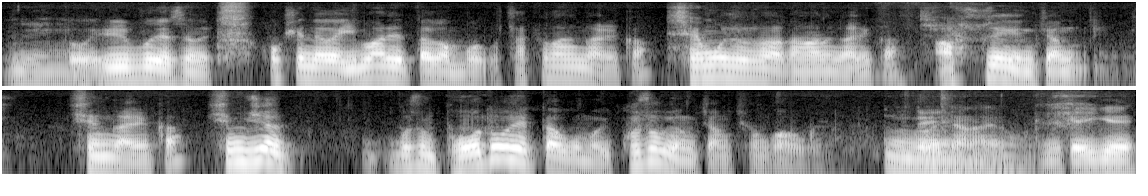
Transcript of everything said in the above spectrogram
네. 또 일부에서는 혹시 내가 이 말했다가 뭐 잡혀가는 거 아닐까? 세무조사 당하는 거 아닐까? 압수수색 영장 치는 거 아닐까? 심지어 무슨 보도했다고 뭐 구속영장 청구하고 네. 그러잖아요. 그러니까 이게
